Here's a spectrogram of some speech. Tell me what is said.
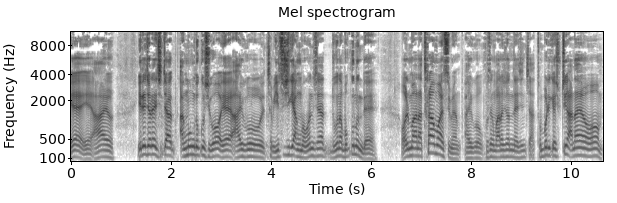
예, 예. 아유. 이래저래 진짜 악몽도 꾸시고, 예, 아이고, 참 이쑤시개 악몽은 진짜 누구나 못 꾸는데, 얼마나 트라우마였으면, 아이고, 고생 많으셨네, 진짜. 돈 벌기가 쉽지가 않아요.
